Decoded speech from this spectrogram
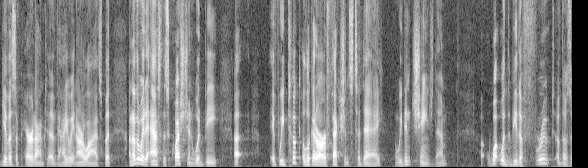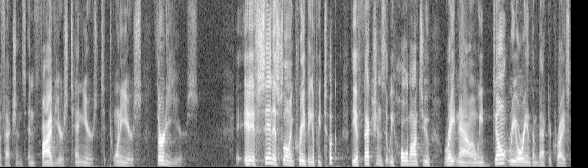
give us a paradigm to evaluate in our lives. But another way to ask this question would be if we took a look at our affections today and we didn't change them, uh, what would be the fruit of those affections in five years, 10 years, 20 years, 30 years? If sin is slow and creeping, if we took the affections that we hold on to right now and we don't reorient them back to Christ,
